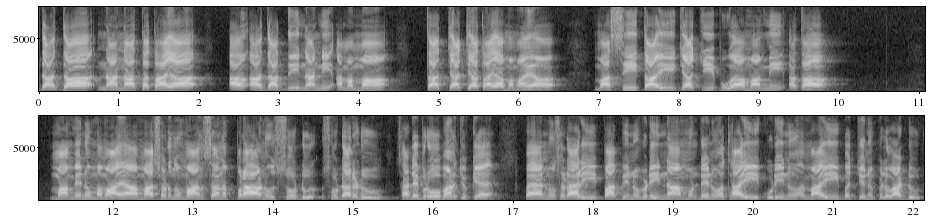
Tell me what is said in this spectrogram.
ਦਾਦਾ, ਨਾਨਾ, ਤਤਾਇਆ, ਆ ਦਾਦੀ, ਨਾਨੀ, ਅਮੰਮਾ, ਤਾ, ਚਾਚਾ, ਤਾਇਆ, ਮਮਾਇਆ, ਮਾਸੀ, ਤਾਈ, ਚਾਚੀ, ਭੂਆ, ਮਾਮੀ, ਅਤਾ। ਮਾਮੇ ਨੂੰ ਮਮਾਇਆ, ਮਾਸੜ ਨੂੰ ਮਾਨਸਨ, ਭਰਾ ਨੂੰ ਸੋਡੂ, ਸੋਡਾ ਰੜੂ, ਸਾਡੇ ਬਰੋ ਬਣ ਚੁੱਕਿਆ। ਭੈਣ ਨੂੰ ਸੜਾਰੀ ਭਾਬੀ ਨੂੰ ਵੜੀਨਾ, ਮੁੰਡੇ ਨੂੰ ਅਥਾਈ, ਕੁੜੀ ਨੂੰ ਅਮਾਈ, ਬੱਚੇ ਨੂੰ ਪਿਲਵਾਡੂ।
